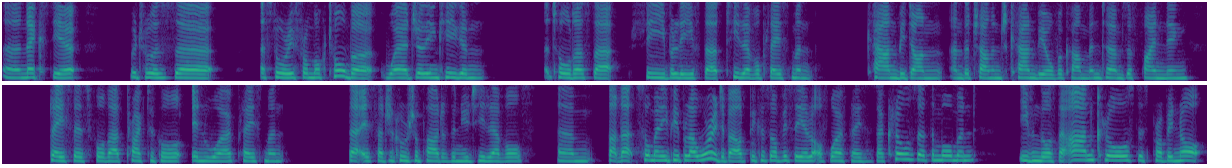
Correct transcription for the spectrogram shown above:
uh, next year, which was uh, a story from October where Gillian Keegan told us that she believed that T level placement can be done and the challenge can be overcome in terms of finding places for that practical in work placement that is such a crucial part of the new T levels. Um, but that so many people are worried about because obviously a lot of workplaces are closed at the moment. Even those that aren't closed, it's probably not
